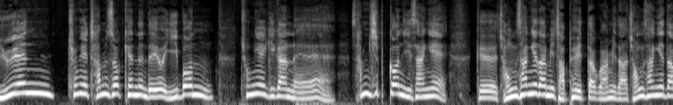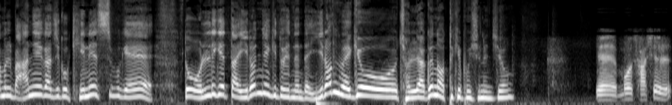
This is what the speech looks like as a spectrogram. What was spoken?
유엔 총회 참석했는데요. 이번 총회 기간에 30건 이상의 그 정상회담이 잡혀 있다고 합니다. 정상회담을 많이 해 가지고 기네스북에 또 올리겠다 이런 얘기도 했는데 이런 외교 전략은 어떻게 보시는지요? 예, 뭐 사실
